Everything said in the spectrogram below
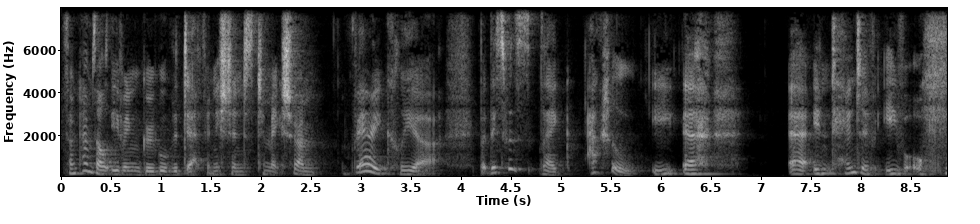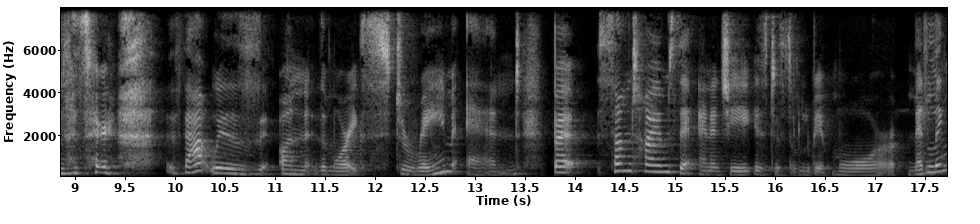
sometimes I'll even Google the definition just to make sure I'm very clear. But this was like actual uh, uh, intent of evil. so that was on the more extreme end. But sometimes the energy is just a little bit more meddling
